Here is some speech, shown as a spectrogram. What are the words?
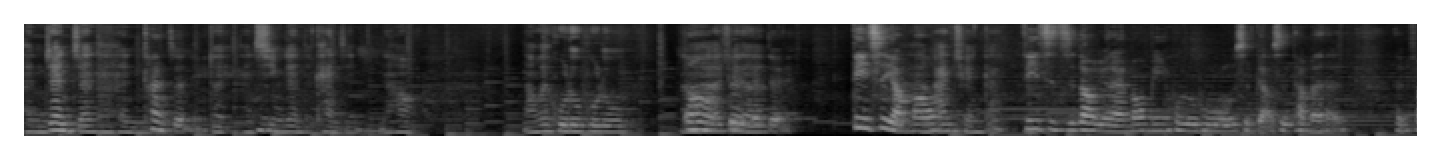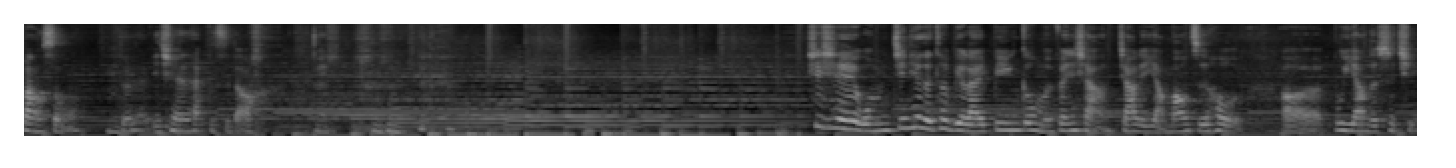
很认真，很看着你，对，很信任的看着你，然后然后会呼噜呼噜，然后对对对，第一次养猫，安全感，第一次知道原来猫咪呼噜呼噜是表示它们很很放松，对，以前还不知道，对。谢谢我们今天的特别来宾跟我们分享家里养猫之后，呃，不一样的事情。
